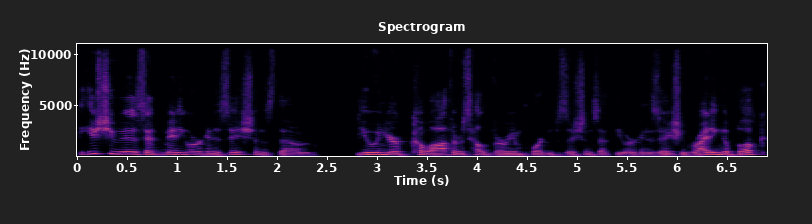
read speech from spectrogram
the issue is at many organizations though you and your co-authors held very important positions at the organization. Writing a book,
